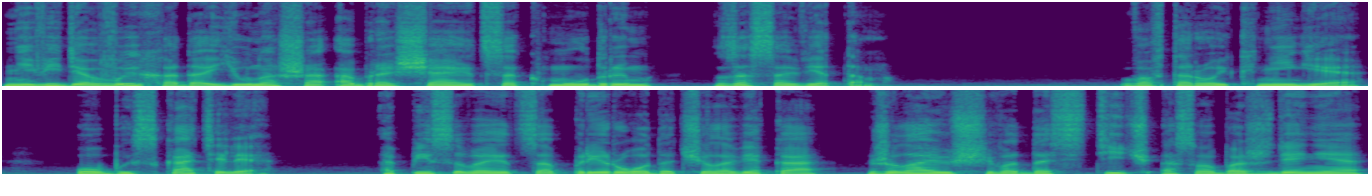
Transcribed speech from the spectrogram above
Не видя выхода, юноша обращается к мудрым за советом. Во второй книге об искателе описывается природа человека, желающего достичь освобождения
